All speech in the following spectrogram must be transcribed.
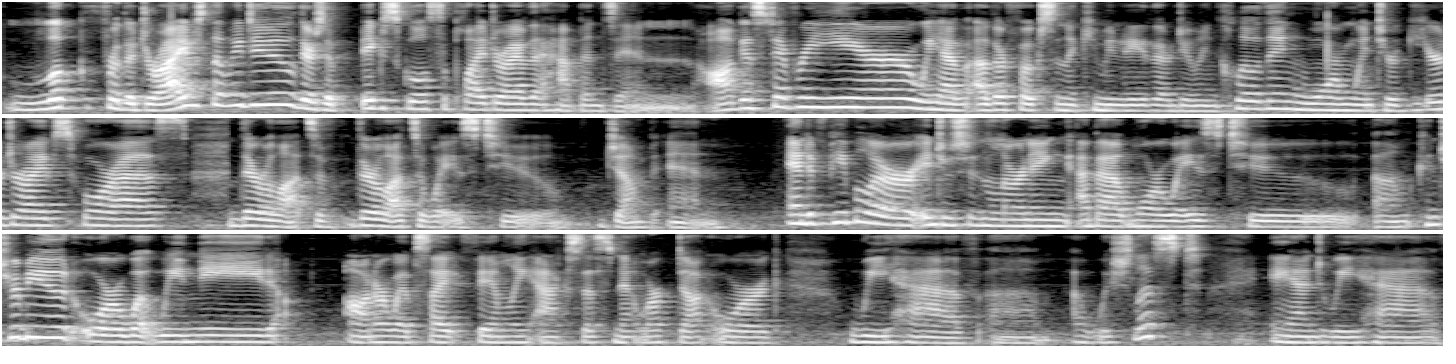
look for the drives that we do. There's a big school supply drive that happens in August every year. We have other folks in the community that are doing clothing, warm winter gear drives for us. There are lots of there are lots of ways to jump in. And if people are interested in learning about more ways to um, contribute or what we need on our website, familyaccessnetwork.org, we have um, a wish list and we have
